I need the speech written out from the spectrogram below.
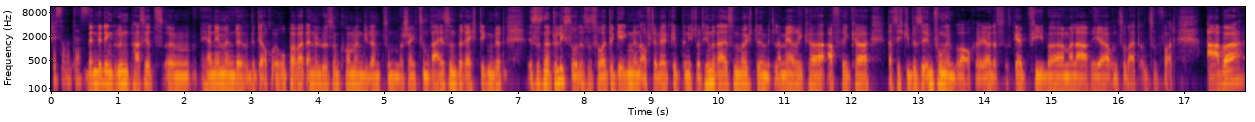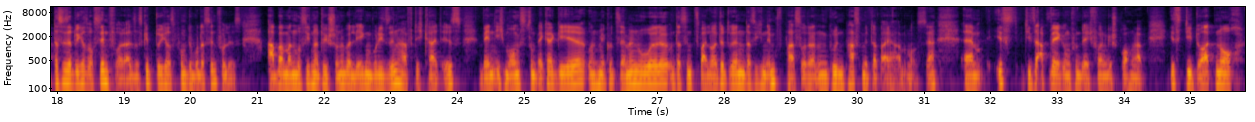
gesund ist. Wenn wir den grünen Pass jetzt ähm, hernehmen, da wird ja auch europaweit eine Lösung kommen, die dann zum, wahrscheinlich zum Reisen berechtigen wird. Ist es natürlich so, dass es heute Gegenden auf der Welt gibt, wenn ich dorthin reisen möchte, Mittelamerika, Afrika, dass ich gewisse Impfungen brauche. Ja, das ist Gelbfieber, Malaria und so weiter und so fort. Aber das ist ja durchaus auch sinnvoll. Also es gibt durchaus Punkte, wo das sinnvoll ist. Aber man muss sich natürlich schon überlegen, wo die Sinnhaftigkeit ist, wenn ich morgens zum Bäcker gehe und mir kurz Semmeln hole und da sind zwei Leute drin, dass ich einen Impfpass oder einen grünen Pass mit dabei haben muss. Ja? Ähm, ist diese Abwägung, von der ich vorhin gesprochen habe, ist die dort noch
